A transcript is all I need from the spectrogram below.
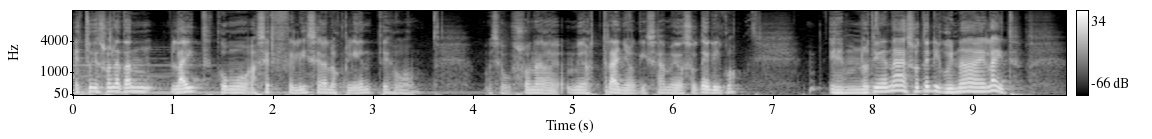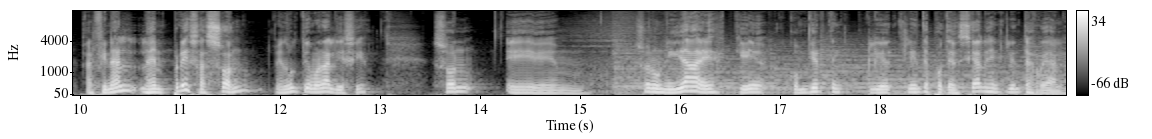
Esto que suena tan light como hacer felices a los clientes o, suena medio extraño, quizás medio esotérico, eh, no tiene nada esotérico y nada de light. Al final, las empresas son, en último análisis, son, eh, son unidades que convierten clientes potenciales en clientes reales.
